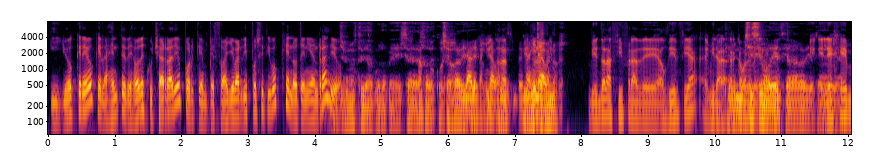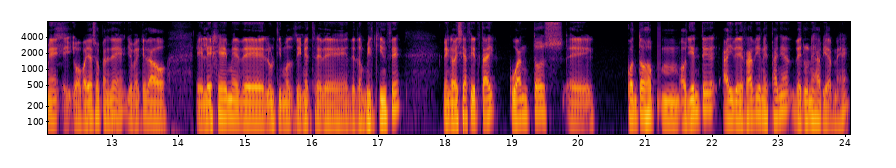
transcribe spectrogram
Y yo creo que la gente dejó de escuchar radio porque empezó a llevar dispositivos que no tenían radio. Yo no estoy de acuerdo que se haya dejado de escuchar radio. ¿Eh? Viendo las cifras de audiencia, eh, mira, de muchísima ver- audiencia la radio. En el todavía. EGM, y os vaya a sorprender, ¿eh? yo me he quedado el EGM del último trimestre de, de 2015. Venga, a ver si aciertáis cuántos eh, cuántos mm, oyentes hay de radio en España de lunes a viernes, ¿eh?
